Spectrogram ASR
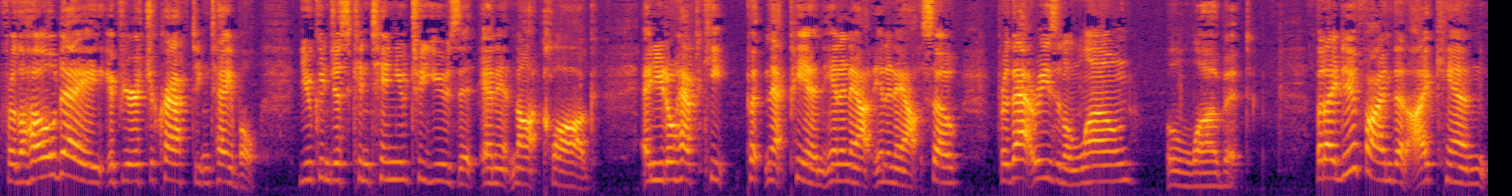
for the whole day if you're at your crafting table. You can just continue to use it and it not clog. And you don't have to keep putting that pin in and out, in and out. So for that reason alone, love it. But I do find that I can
